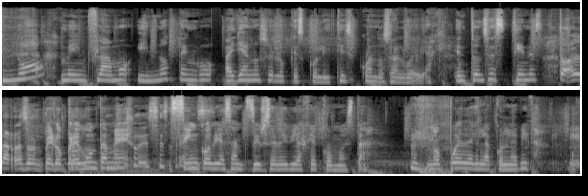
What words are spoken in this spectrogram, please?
No me inflamo y no tengo, allá no sé lo que es colitis cuando salgo de viaje. Entonces tienes toda la razón. Pero pregúntame, cinco días antes de irse de viaje, ¿cómo está? No puede la con la vida.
